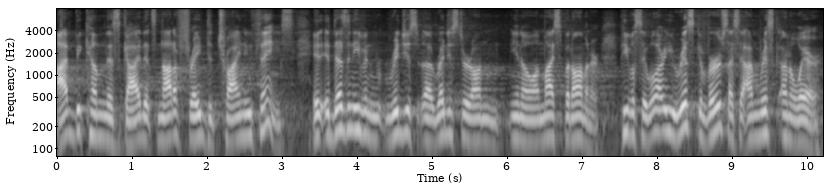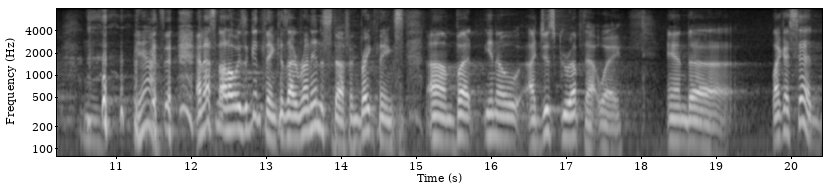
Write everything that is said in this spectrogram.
I've become this guy that's not afraid to try new things. It, it doesn't even register, uh, register on, you know, on my speedometer. People say, well, are you risk averse? I say, I'm risk unaware. Mm. Yeah. and that's not always a good thing because I run into stuff and break things. Um, but, you know, I just grew up that way. And uh, like I said,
